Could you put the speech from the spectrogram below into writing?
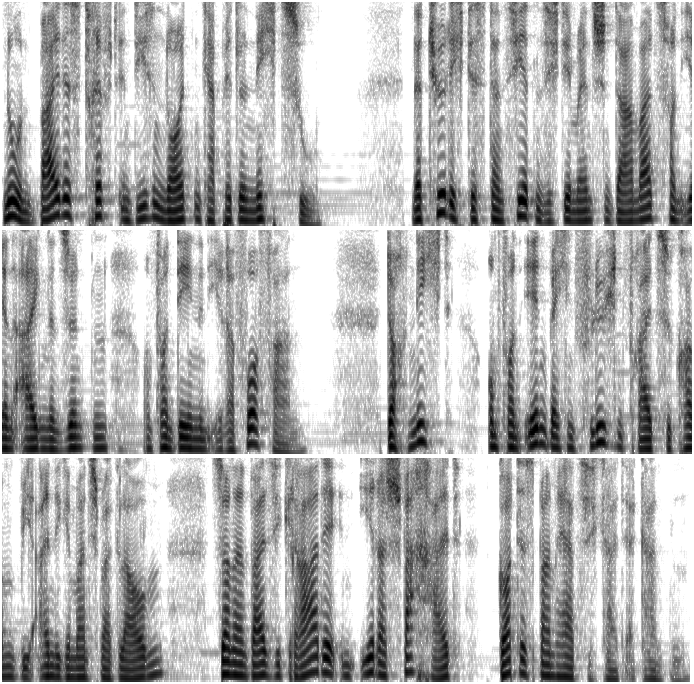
Nun, beides trifft in diesem neunten Kapitel nicht zu. Natürlich distanzierten sich die Menschen damals von ihren eigenen Sünden und von denen ihrer Vorfahren. Doch nicht, um von irgendwelchen Flüchen freizukommen, wie einige manchmal glauben, sondern weil sie gerade in ihrer Schwachheit Gottes Barmherzigkeit erkannten.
